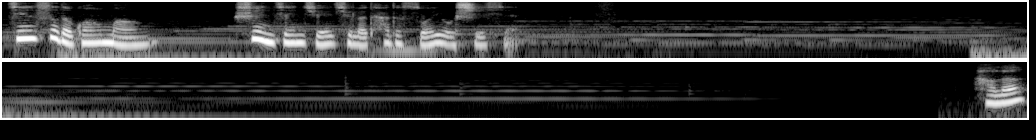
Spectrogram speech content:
金色的光芒瞬间攫取了他的所有视线。好了，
